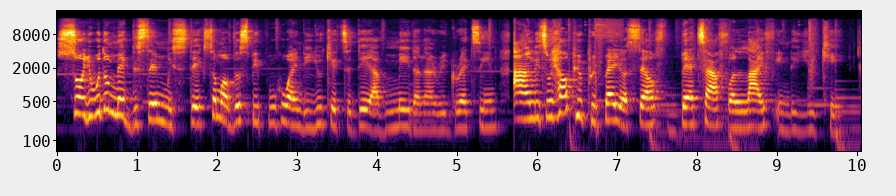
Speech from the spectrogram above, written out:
So you wouldn't make the same mistakes some of those people who are in the UK today have made and are regretting. And it will help you prepare yourself better for life in the UK.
